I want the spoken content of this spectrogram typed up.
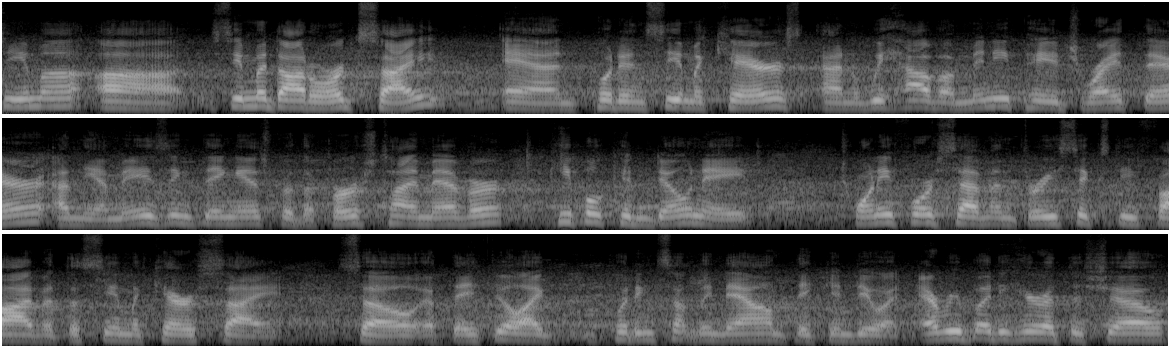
SEMA, uh, SEMA.org site and put in SEMA Cares, and we have a mini page right there. And the amazing thing is, for the first time ever, people can donate 24 7, 365 at the SEMA Care site. So if they feel like putting something down, they can do it. Everybody here at the show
